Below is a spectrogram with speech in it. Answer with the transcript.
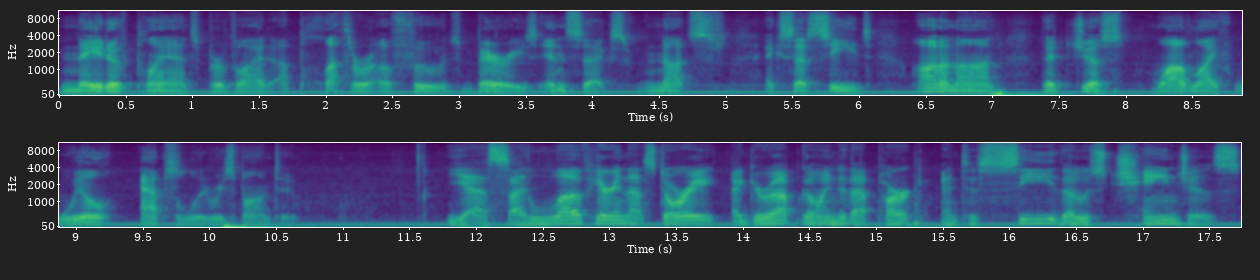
Native plants provide a plethora of foods, berries, insects, nuts, excess seeds, on and on, that just wildlife will absolutely respond to. Yes, I love hearing that story. I grew up going to that park and to see those changes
